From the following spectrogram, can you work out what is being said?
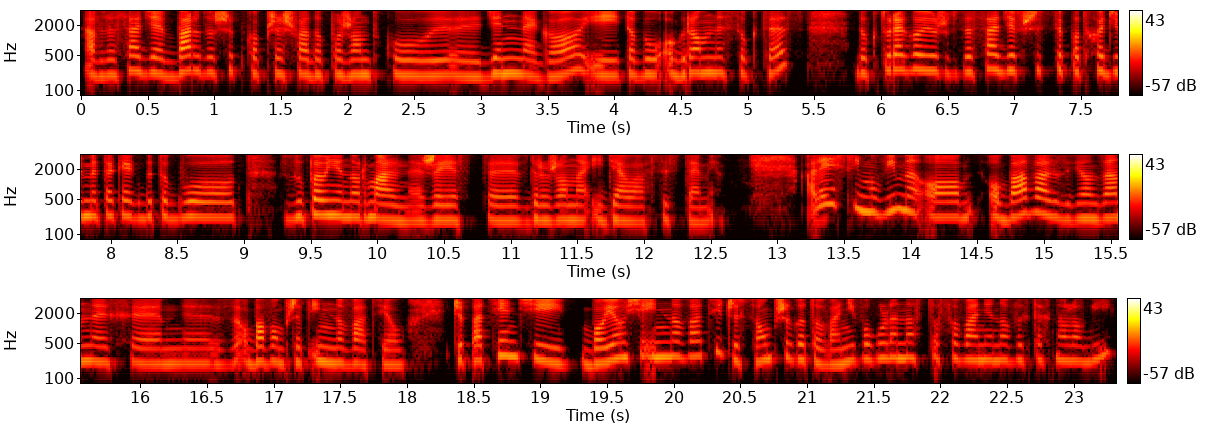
a w zasadzie bardzo szybko przeszła do porządku y, dziennego i to był ogromny sukces, do którego już w zasadzie wszyscy podchodzimy tak, jakby to było zupełnie normalne, że jest y, wdrożona i działa w systemie. Ale jeśli mówimy o obawach związanych z obawą przed innowacją, czy pacjenci boją się innowacji, czy są przygotowani w ogóle na stosowanie nowych technologii?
